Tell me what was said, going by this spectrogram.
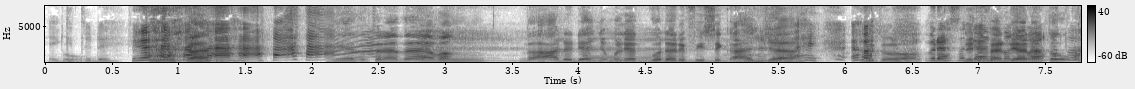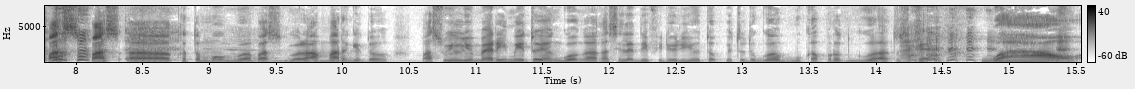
Ya tuh. gitu deh. Tuh kan gitu ternyata emang nggak ada dia hanya melihat gue dari fisik aja gitu loh Berasa jadi banget tuh pas pas eh, ketemu gue pas gue lamar gitu pas Will You Marry Me itu yang gue nggak kasih lihat di video di YouTube itu tuh gue buka perut gue terus kayak wow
